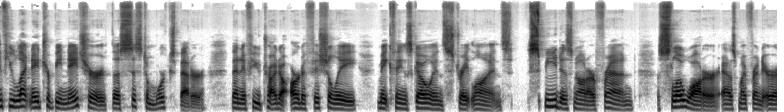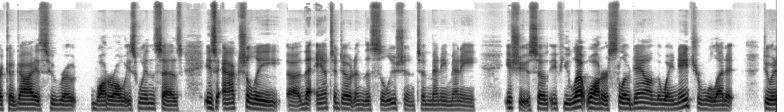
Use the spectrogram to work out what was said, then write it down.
if you let nature be nature, the system works better than if you try to artificially make things go in straight lines. Speed is not our friend. Slow water, as my friend Erica Gies, who wrote Water Always Wins, says, is actually uh, the antidote and the solution to many, many issues. So if you let water slow down the way nature will let it do it,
